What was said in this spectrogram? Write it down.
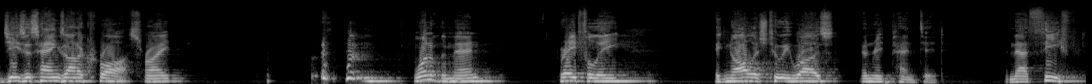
Jesus hangs on a cross, right? One of the men gratefully acknowledged who he was and repented. And that thief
